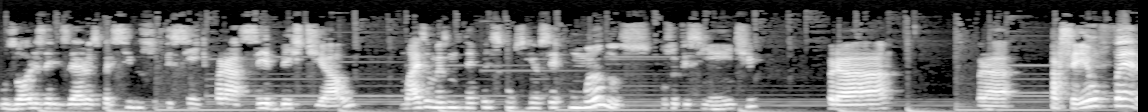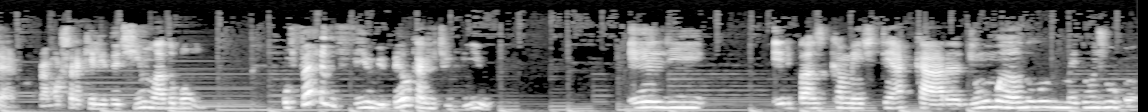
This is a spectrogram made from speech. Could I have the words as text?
os olhos eles eram expressivos o suficiente para ser bestial, mas ao mesmo tempo eles conseguiam ser humanos o suficiente para para ser o fera, para mostrar que ele ainda tinha um lado bom. O fera do filme, pelo que a gente viu, ele ele basicamente tem a cara de um humano no meio de uma juba.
